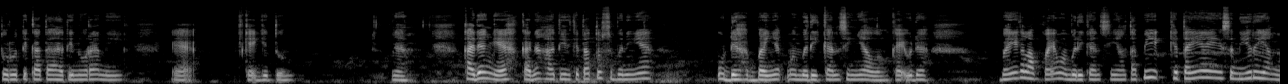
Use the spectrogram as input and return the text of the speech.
Turuti kata hati nurani. Kayak kayak gitu Nah, kadang ya, kadang hati kita tuh sebenarnya udah banyak memberikan sinyal loh, kayak udah banyak lah pokoknya memberikan sinyal tapi kitanya yang sendiri yang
